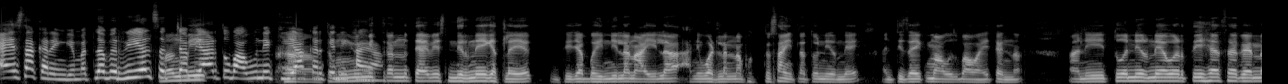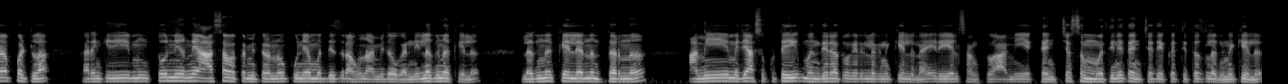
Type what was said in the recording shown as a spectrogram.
ऐसा करेंगे मतलब रियल सच्चा प्यार तो बाबू ने किया हा, करके दिखाया. मित्रांनो त्यावेळेस निर्णय घेतला एक तिच्या बहिणीला आईला आणि वडिलांना फक्त सांगितला तो निर्णय आणि तिचा एक मावस भाव आहे त्यांना. आणि तो निर्णयावरती ह्या सगळ्यांना पटला. कारण की मग तो निर्णय असा होता मित्रांनो पुण्यामध्येच राहून आम्ही दोघांनी लग्न केलं. लग्न केल्यानंतरनं आम्ही म्हणजे असं कुठेही मंदिरात वगैरे लग्न केलं नाही रिअल सांगतो. आम्ही एक त्यांच्या संमतीने त्यांच्या देखत तिथंच लग्न केलं.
